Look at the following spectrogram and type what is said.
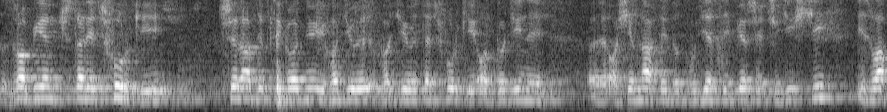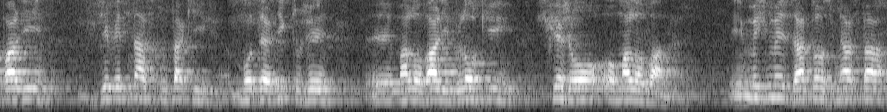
y, zrobiłem cztery czwórki, trzy razy w tygodniu i chodziły, chodziły te czwórki od godziny e, 18 do 21.30 i złapali 19 takich modeli, którzy e, malowali bloki świeżo omalowane. I myśmy za to z miasta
